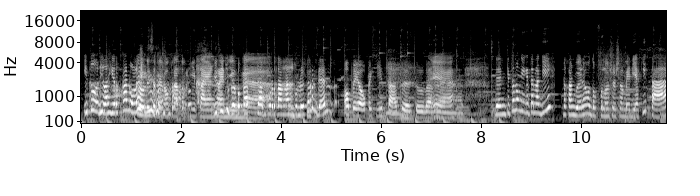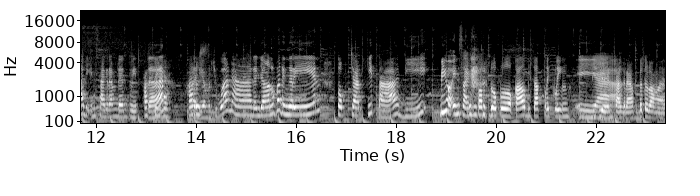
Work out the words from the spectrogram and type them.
itu dilahirkan oleh Produser dan operator kita yang itu keren juga, juga. bekas campur tangan produser dan OP OP kita betul banget. Iya. Dan kita mau ngingetin lagi rekan Buana untuk follow sosial media kita di Instagram dan Twitter. Pastinya harus. Radio Mercu Buana dan jangan lupa dengerin top chart kita di bio Instagram. top 20 lokal bisa klik link di Iya. bio Instagram. Betul banget.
